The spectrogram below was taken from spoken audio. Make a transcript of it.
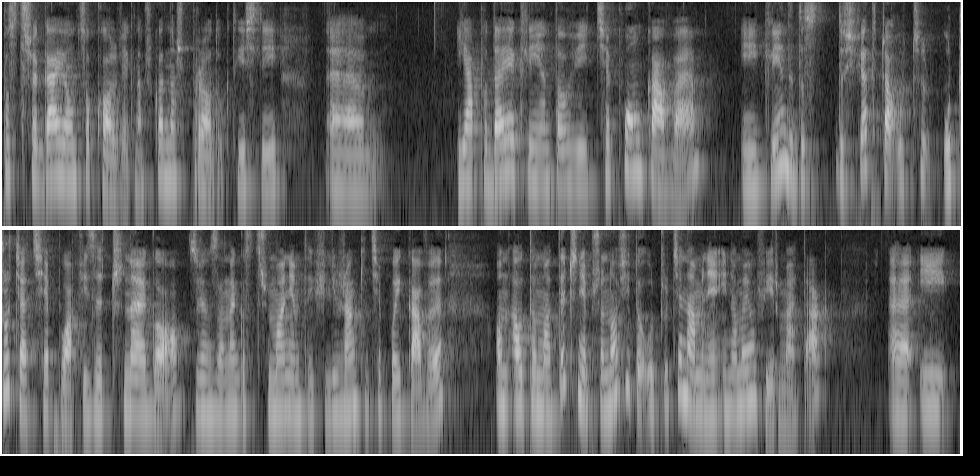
postrzegają cokolwiek, na przykład nasz produkt. Jeśli ja podaję klientowi ciepłą kawę i klient dos doświadcza uczu uczucia ciepła fizycznego związanego z trzymaniem tej filiżanki ciepłej kawy, on automatycznie przenosi to uczucie na mnie i na moją firmę, tak? E, I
